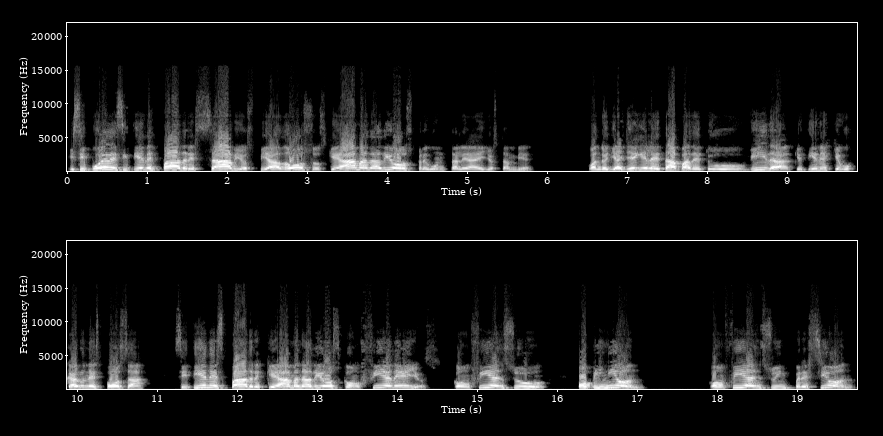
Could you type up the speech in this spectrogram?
Y si puedes, si tienes padres sabios, piadosos, que aman a Dios, pregúntale a ellos también. Cuando ya llegue la etapa de tu vida que tienes que buscar una esposa, si tienes padres que aman a Dios, confía en ellos, confía en su opinión, confía en su impresión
